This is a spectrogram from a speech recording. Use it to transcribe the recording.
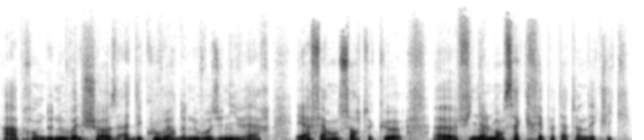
à apprendre de nouvelles choses, à découvrir de nouveaux univers et à faire en sorte que euh, finalement ça crée peut-être un déclic.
